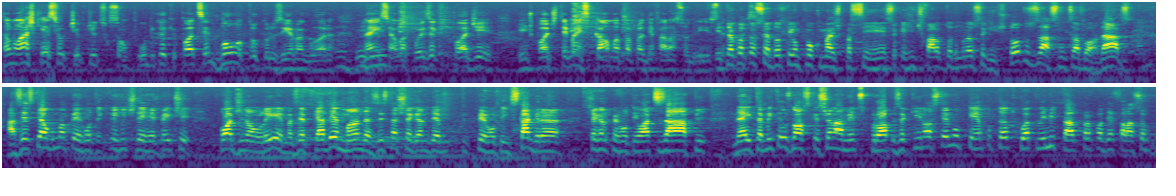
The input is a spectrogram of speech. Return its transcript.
Então não acho que esse é o tipo de discussão pública que pode ser boa para o Cruzeiro agora. Né? Isso é uma coisa que pode, a gente pode ter mais calma para poder falar sobre isso. Então, que o torcedor tem um pouco mais de paciência, o que a gente fala todo mundo é o seguinte: todos os assuntos abordados, às vezes tem alguma pergunta aqui que a gente de repente pode não ler, mas é porque a demanda, às vezes está chegando de- pergunta em Instagram, chegando pergunta em WhatsApp, né? E também tem os nossos questionamentos próprios aqui. Nós temos um tempo tanto quanto limitado para poder falar sobre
